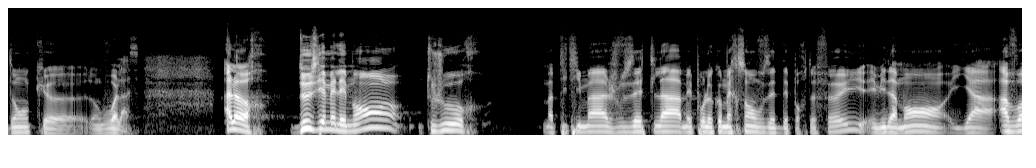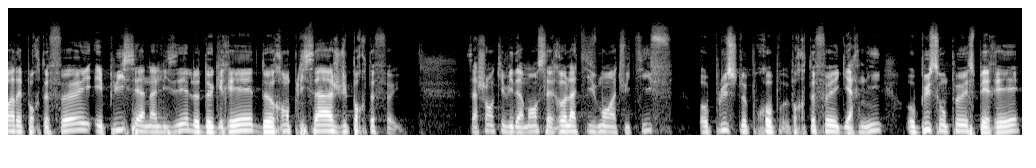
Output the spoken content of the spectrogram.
Donc, donc voilà. Alors, deuxième élément, toujours ma petite image, vous êtes là, mais pour le commerçant, vous êtes des portefeuilles. Évidemment, il y a avoir des portefeuilles, et puis c'est analyser le degré de remplissage du portefeuille. Sachant qu'évidemment, c'est relativement intuitif au plus le portefeuille est garni, au plus on peut espérer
